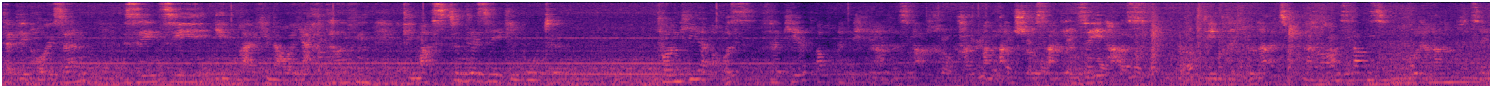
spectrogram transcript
Hinter den Häusern sehen Sie im Reichenauer Yachthafen die Masten der Segelboote. Von hier aus verkehrt auch ein Johannesbach, hat man Anschluss an den Seehaus, den Regionalzug nach Konstanz oder nach Nordsee.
